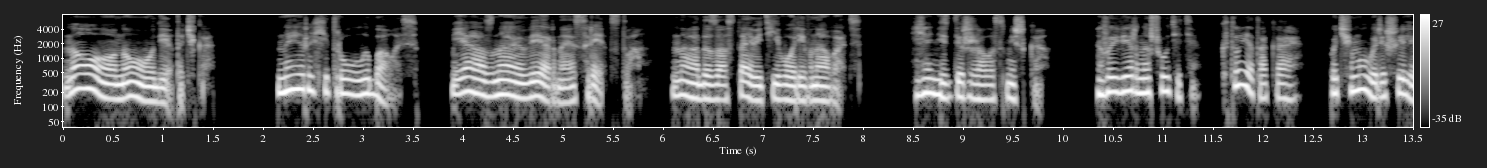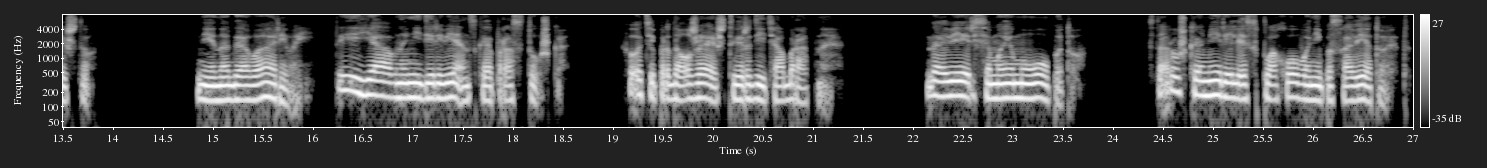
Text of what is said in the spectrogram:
«Ну-ну, деточка». Нейра хитро улыбалась. «Я знаю верное средство. Надо заставить его ревновать». Я не сдержала смешка. «Вы верно шутите? Кто я такая? Почему вы решили, что...» «Не наговаривай. Ты явно не деревенская простушка. Хоть и продолжаешь твердить обратное. Доверься моему опыту. Старушка Мирилис плохого не посоветует.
